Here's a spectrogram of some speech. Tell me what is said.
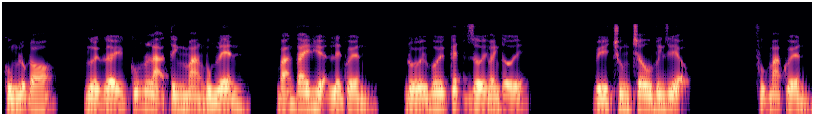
Cùng lúc đó, người gầy cũng là tinh mang bùng lên, bàn tay hiện lên quyền, đối với kết giới hoanh tới. Vì Trung Châu vinh diệu. Phục ma quyền.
